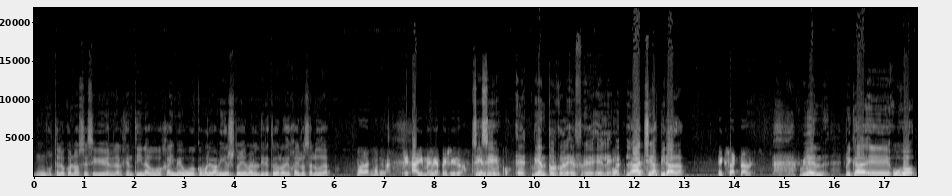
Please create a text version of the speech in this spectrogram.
mm, usted lo conoce si vive en la Argentina, Hugo Jaime. Hugo, ¿cómo le va? Miguel Stoyerman, el director de Radio High, lo saluda. Hola, ¿cómo te va? Eh, Jaime mi apellido. Sí, bien sí. Turco. Eh, bien turco. La H aspirada. Exactamente. Bien. Rica, eh, Hugo,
